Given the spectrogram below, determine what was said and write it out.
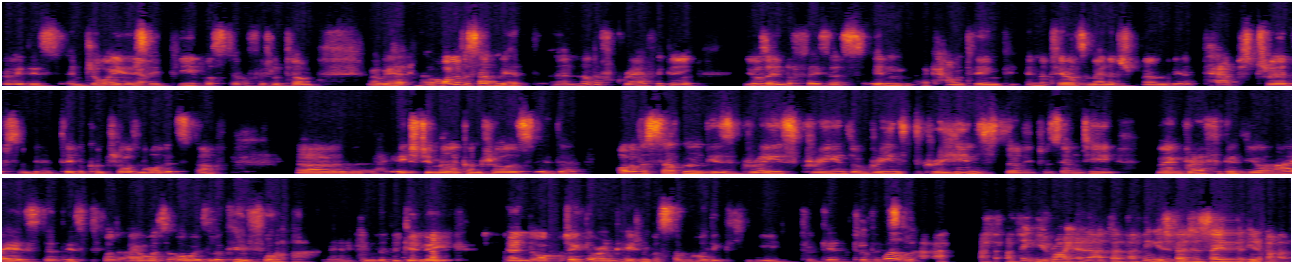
really this enjoy yeah. SAP was the official term, where we had all of a sudden we had a lot of graphical user interfaces in accounting, in materials management. We had tab strips and we had table controls and all that stuff. Uh, HTML controls. It, uh, all of a sudden these gray screens or green screens 3270 were graphical UIs. That is what I was always looking for in the beginning. and object orientation was somehow the key to get to this. Well, I, I, think you're right, and I, I, think it's fair to say that you know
